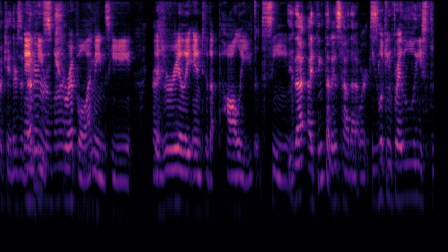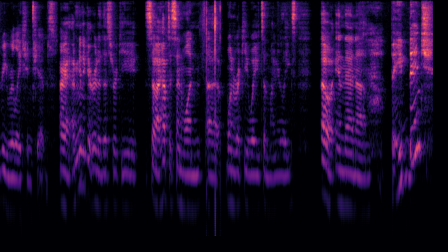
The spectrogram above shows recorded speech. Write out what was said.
okay. There's a and veteran And he's robot. triple. That means he is really into the poly scene. That I think that is how that works. He's looking for at least three relationships. All right, I'm gonna get rid of this rookie. So I have to send one uh, one rookie away to the minor leagues. Oh, and then um, Babe bench?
